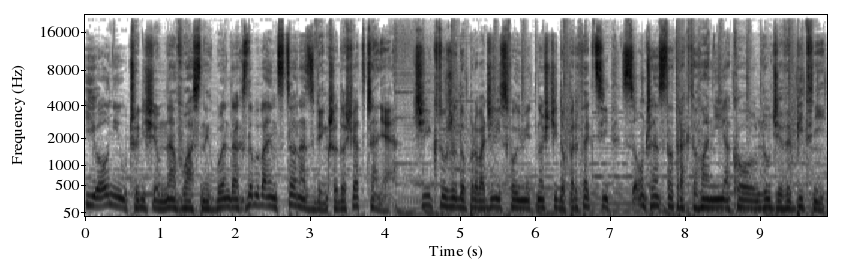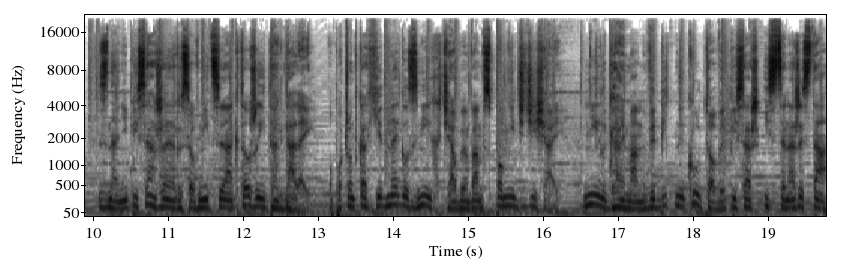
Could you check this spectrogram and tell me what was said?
I oni uczyli się na własnych błędach, zdobywając coraz większe doświadczenie. Ci, którzy doprowadzili swoje umiejętności do perfekcji, są często traktowani jako ludzie wybitni, znani pisarze, rysownicy, aktorzy itd. O początkach jednego z nich chciałbym Wam wspomnieć dzisiaj. Neil Gaiman, wybitny kultowy pisarz i scenarzysta,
